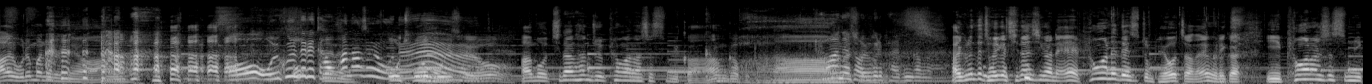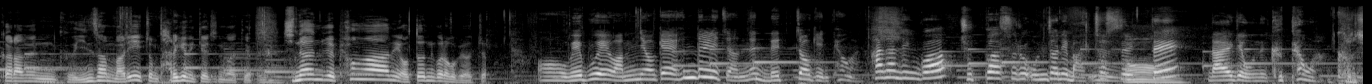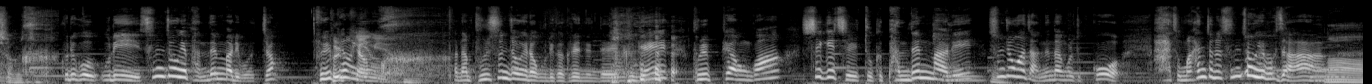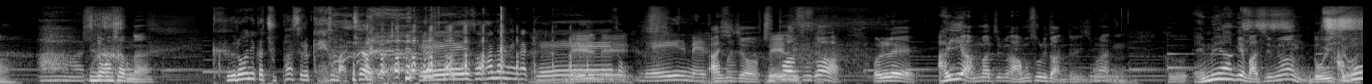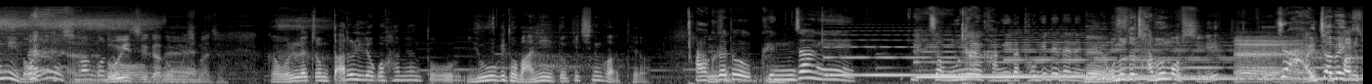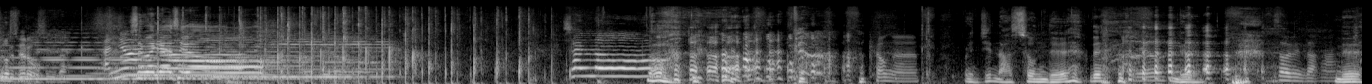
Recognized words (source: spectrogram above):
아 오랜만에 뵙네요. 아, 어, 얼굴들이 다 네네. 환하세요, 오, 오늘. 좋아 보이세요. 아, 뭐 지난 한 주 평안하셨습니까? 그런가 보다. 아, 평안해서 얼굴이 밝은가 봐요. 아 그런데 저희가 지난 시간에 평안에 대해서 좀 배웠잖아요. 그러니까 이 평안하셨습니까라는 그 인사말이 좀 다르게 느껴지는 것 같아요. 지난주에 평안이 어떤 거라고 배웠죠? 어, 외부의 압력에 흔들리지 않는 내적인 평안. 하나님과 주파수를 온전히 맞췄을 네. 때 나에게 오는 그 평화. 그렇죠, 그렇죠. 그리고 우리 순종의 반대말이 뭐였죠? 불평이요. 불평이요. 아, 난 불순종이라고 우리가 그랬는데 그게 불평과 시기 질투 그 반대말이 순종하지 않는다는 걸 듣고 아 정말 한 주는 순종해 보자. 아, 아 순종하셨나요? 그러니까 주파수를 계속 맞춰야 돼요. 계속 하나님과 계속 매일매일. 매일매일. 아시죠? 매일 주파수가 원래 아예 안 맞으면 아무 소리도 안 들리지만 음. 그 애매하게 맞으면 노이즈가. 잡음이 너무 심한 거죠. 노이즈가 너무 네. 심하죠. 그러니까 원래 좀 따르려고 하면 또 유혹이 더 많이 또 끼치는 것 같아요. 아 그래도 굉장히 진짜 오늘 강의가 더 기대되는. 네, 일이었어요. 오늘도 잡음 없이 네. 알짜배기 들었습니다. 그대로. 안녕. 안녕하세요. 샬롬. 평안. 왠지 낯선데. 네. 네. 감사합니다. 아, 네.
